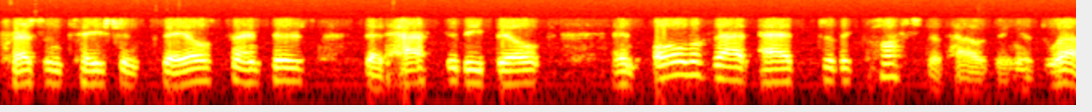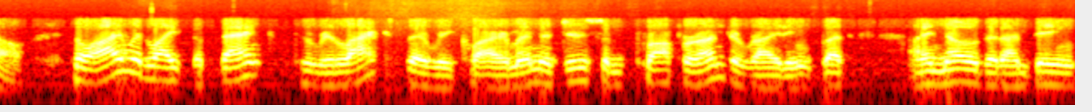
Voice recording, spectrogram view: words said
presentation sales centers that have to be built, and all of that adds to the cost of housing as well. So I would like the bank to relax their requirement and do some proper underwriting, but I know that I'm being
